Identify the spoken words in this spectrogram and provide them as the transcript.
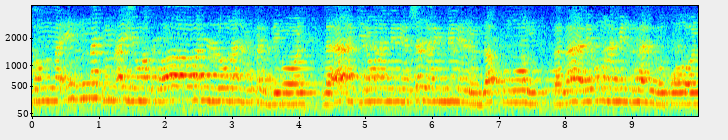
ثم إنكم أيها الضالون المكذبون لآكلون من شجر من زقوم فمالئون منها البطون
